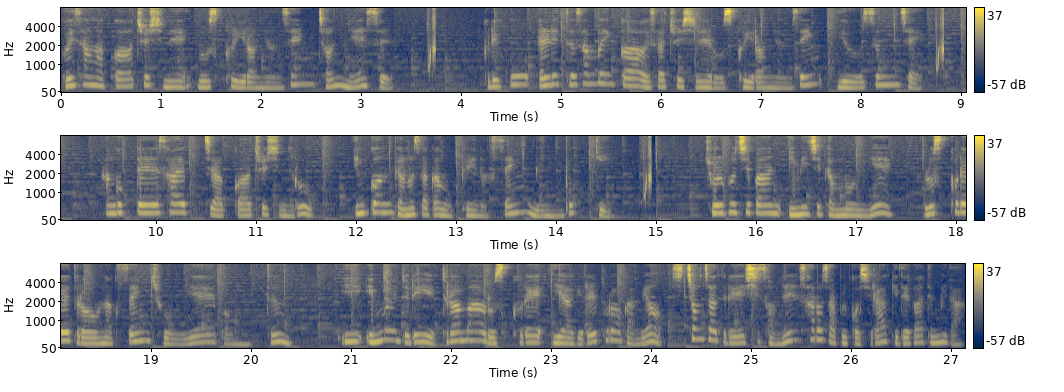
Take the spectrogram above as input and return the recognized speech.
의상학과 출신의 로스쿨 1학년생 전예슬. 그리고 엘리트 산부인과 의사 출신의 로스쿨 1학년생 유승재. 한국대 사회복지학과 출신으로 인권 변호사가 목표인 학생 민복기. 졸부 집안 이미지 변모 위해 로스쿨에 들어온 학생 조예범 등 이 인물들이 드라마 로스쿨의 이야기를 풀어가며 시청자들의 시선을 사로잡을 것이라 기대가 됩니다.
